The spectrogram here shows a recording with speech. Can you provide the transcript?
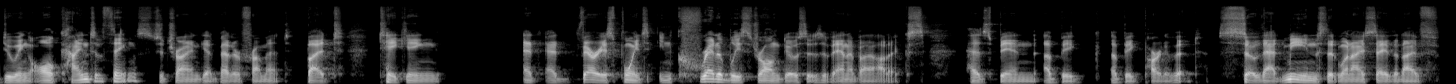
doing all kinds of things to try and get better from it, but taking at, at various points incredibly strong doses of antibiotics has been a big a big part of it. So that means that when I say that I've,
